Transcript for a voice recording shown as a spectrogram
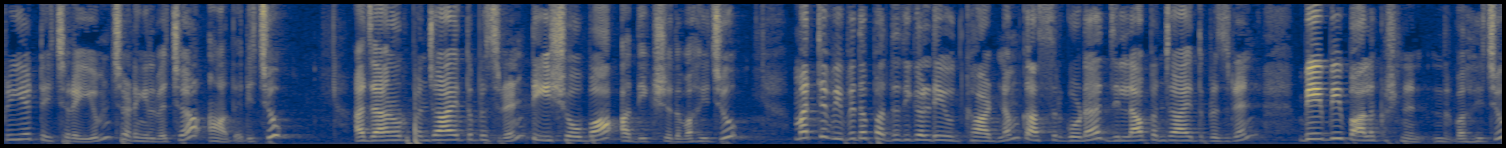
പ്രിയ ടീച്ചറെയും ചടങ്ങിൽ വെച്ച് ആദരിച്ചു. അജാനൂർ പഞ്ചായത്ത് പ്രസിഡന്റ് ടി ശോഭ അധ്യക്ഷത വഹിച്ചു. മറ്റ് വിവിധ പദ്ധതികളുടെ ഉദ്ഘാടനം കാസർഗോഡ് ജില്ലാ പഞ്ചായത്ത് പ്രസിഡന്റ് ബേബി ബാലകൃഷ്ണൻ നിർവഹിച്ചു.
